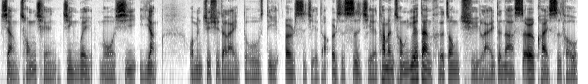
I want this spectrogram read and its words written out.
像从前敬畏摩西一样。我们继续的来读第二十节到二十四节，他们从约旦河中取来的那十二块石头，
